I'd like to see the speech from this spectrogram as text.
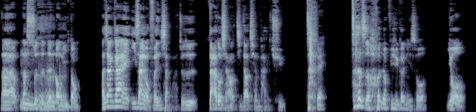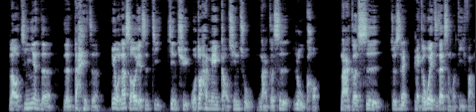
那那顺着人龙移动，好、像刚才一三有分享嘛，就是大家都想要挤到前排去。对，这时候就必须跟你说，有老经验的人带着，因为我那时候也是进进去，我都还没搞清楚哪个是入口，哪个是就是每个位置在什么地方。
